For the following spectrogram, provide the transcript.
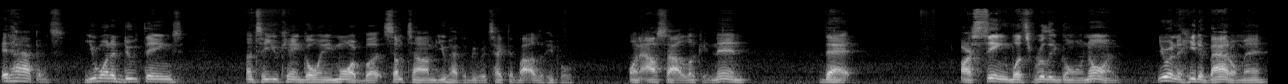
It happens. You want to do things until you can't go anymore, but sometimes you have to be protected by other people on the outside looking in that are seeing what's really going on. You're in the heat of battle, man.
